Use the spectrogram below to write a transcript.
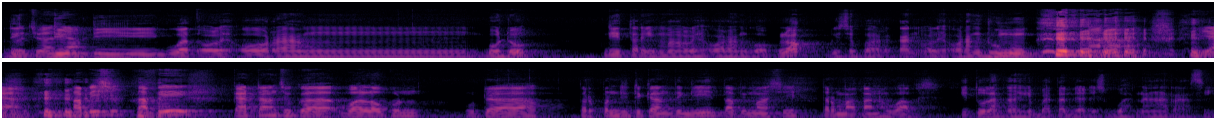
di- Tujuannya? di- dibuat oleh orang bodoh, diterima oleh orang goblok, disebarkan oleh orang dungu. Nah, ya, tapi tapi kadang juga walaupun udah berpendidikan tinggi tapi masih termakan hoax. Itulah kehebatan dari sebuah narasi.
